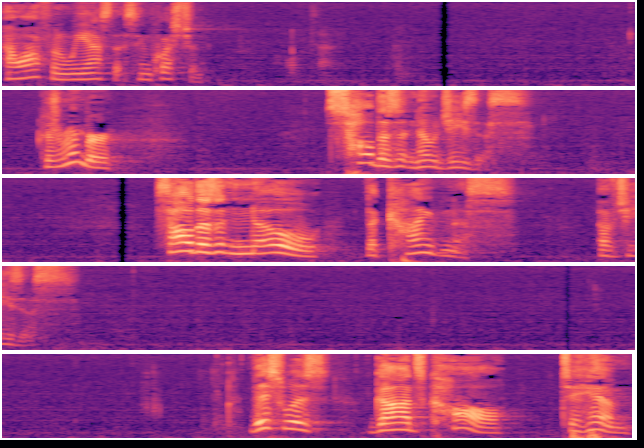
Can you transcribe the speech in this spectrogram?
How often we ask that same question? Because remember, Saul doesn't know Jesus. Saul doesn't know the kindness of Jesus. This was God's call to him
